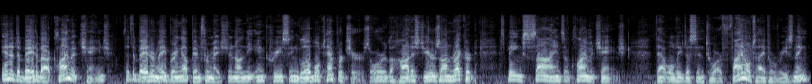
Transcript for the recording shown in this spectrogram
in a debate about climate change, the debater may bring up information on the increase in global temperatures or the hottest years on record as being signs of climate change. That will lead us into our final type of reasoning,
